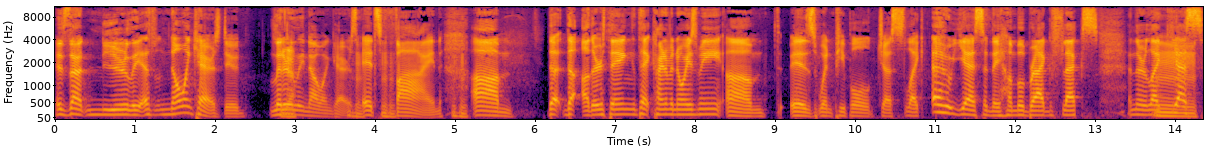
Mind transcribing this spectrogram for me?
is that nearly? as No one cares, dude. Literally, no one cares. Mm-hmm. It's fine. Um, the the other thing that kind of annoys me um is when people just like oh yes and they humble brag flex and they're like Hmm. yes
